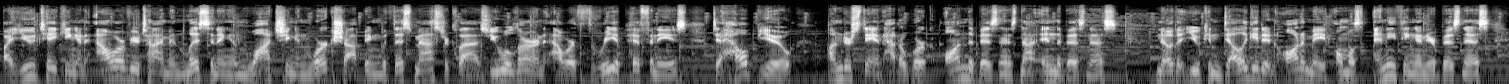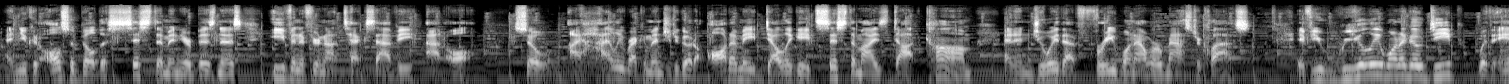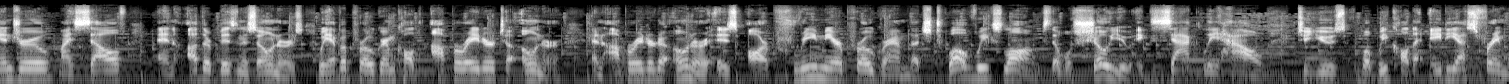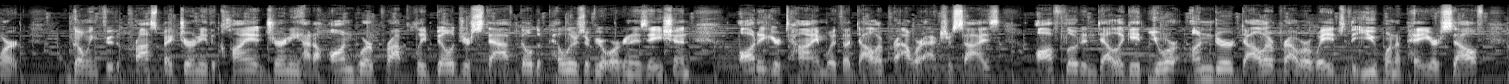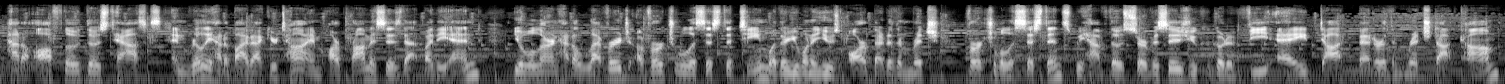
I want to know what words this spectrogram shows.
By you taking an hour of your time and listening and watching and workshopping with this masterclass, you will learn our three epiphanies to help you understand how to work on the business, not in the business. Know that you can delegate and automate almost anything in your business. And you could also build a system in your business, even if you're not tech savvy at all. So I highly recommend you to go to automatedelegatesystemize.com and enjoy that free one hour masterclass. If you really want to go deep with Andrew, myself, and other business owners, we have a program called Operator to Owner. And Operator to Owner is our premier program that's 12 weeks long that will show you exactly how to use what we call the ADS framework going through the prospect journey, the client journey, how to onboard properly, build your staff, build the pillars of your organization, audit your time with a dollar per hour exercise, offload and delegate your under dollar per hour wage that you want to pay yourself, how to offload those tasks, and really how to buy back your time. Our promise is that by the end, you will learn how to leverage a virtual assisted team, whether you want to use our Better Than Rich virtual assistants. We have those services. You could go to va.betterthanrich.com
